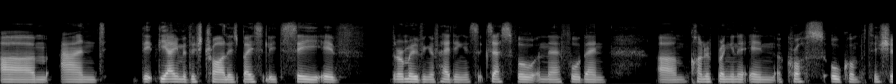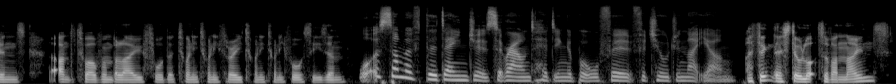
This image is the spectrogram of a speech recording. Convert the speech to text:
Um, and the, the aim of this trial is basically to see if the removing of heading is successful, and therefore then um, kind of bringing it in across all competitions under 12 and below for the 2023-2024 season. What are some of the dangers around heading a ball for, for children that young? I think there's still lots of unknowns,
